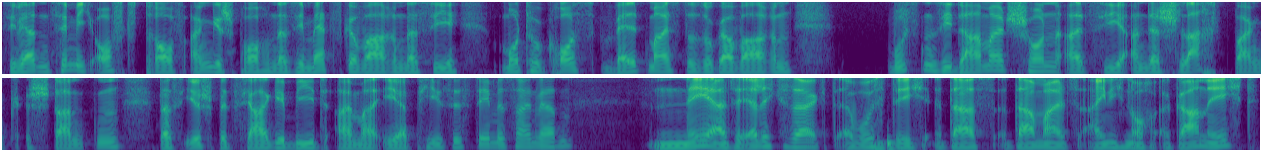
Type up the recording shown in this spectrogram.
Sie werden ziemlich oft darauf angesprochen, dass Sie Metzger waren, dass Sie Motocross-Weltmeister sogar waren. Wussten Sie damals schon, als Sie an der Schlachtbank standen, dass Ihr Spezialgebiet einmal ERP-Systeme sein werden? Nee, also ehrlich gesagt äh, wusste ich das damals eigentlich noch gar nicht,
